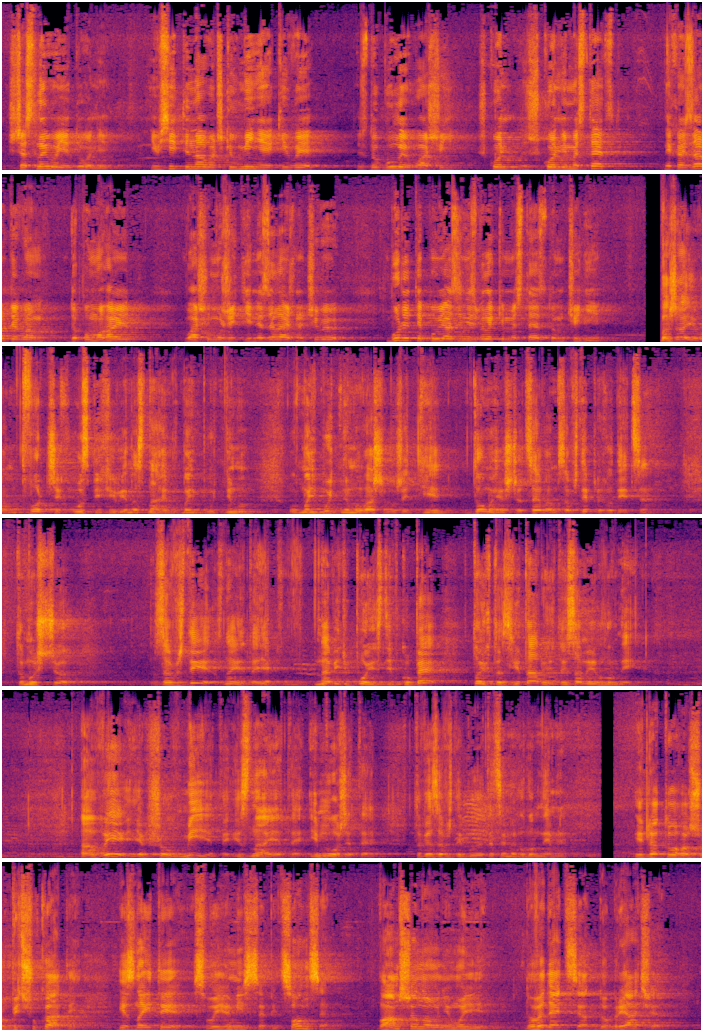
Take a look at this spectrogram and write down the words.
щасливої долі і всі ті навички, вміння, які ви здобули в вашій школі, школі мистецтв, нехай завжди вам допомагають в вашому житті, незалежно чи ви будете пов'язані з великим мистецтвом чи ні. Бажаю вам творчих успіхів і наснаги в майбутньому, в майбутньому вашому житті. Думаю, що це вам завжди пригодиться, тому що завжди, знаєте, як навіть у поїзді в купе, той, хто з гітарою, той самий головний. А ви, якщо вмієте і знаєте, і можете, то ви завжди будете цими головними. І для того, щоб відшукати і знайти своє місце під сонцем, вам, шановні мої, доведеться добряче,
